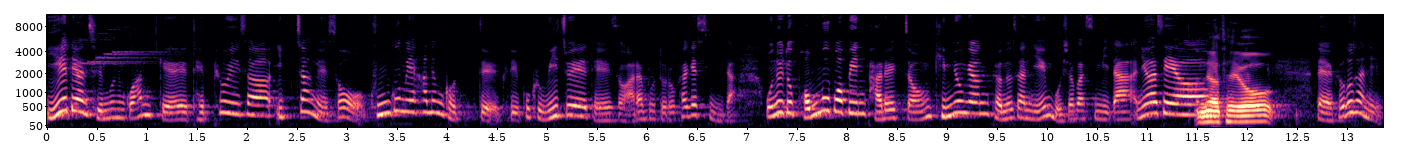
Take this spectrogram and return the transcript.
이에 대한 질문과 함께 대표이사 입장에서 궁금해하는 것들 그리고 그 위주에 대해서 알아보도록 하겠습니다. 오늘도 법무법인 발일정 김용현 변호사님 모셔봤습니다. 안녕하세요. 안녕하세요. 네, 변호사님.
